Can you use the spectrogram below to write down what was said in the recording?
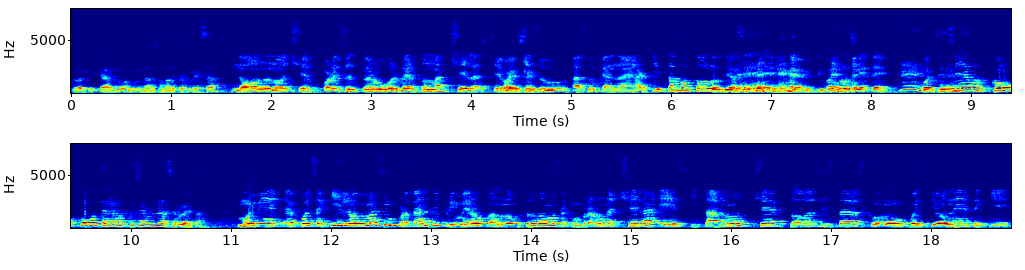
platicarnos de una sola cerveza. No, no, no, chef. Por eso espero volver con más chelas, chef, Pues aquí a su, a su canal. Aquí estamos todos los días, ¿eh? 24-7. Pues enséñanos, ¿cómo, ¿cómo tenemos que hacer una cerveza? Muy bien, eh, pues aquí lo más importante primero cuando nosotros vamos a comprar una chela es quitarnos, chef, todas estas como cuestiones de que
